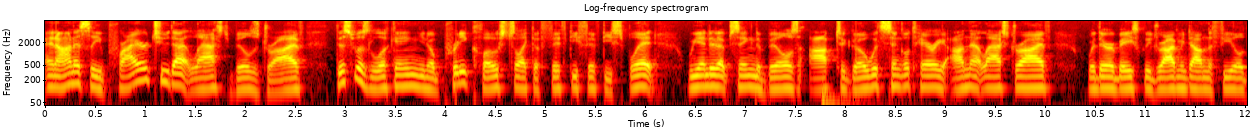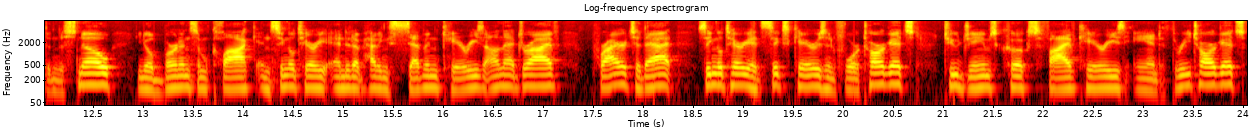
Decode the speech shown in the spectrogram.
And honestly, prior to that last Bills drive, this was looking, you know, pretty close to like a 50 50 split. We ended up seeing the Bills opt to go with Singletary on that last drive where they were basically driving down the field in the snow, you know, burning some clock, and Singletary ended up having seven carries on that drive. Prior to that, Singletary had six carries and four targets, to James Cook's five carries and three targets.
